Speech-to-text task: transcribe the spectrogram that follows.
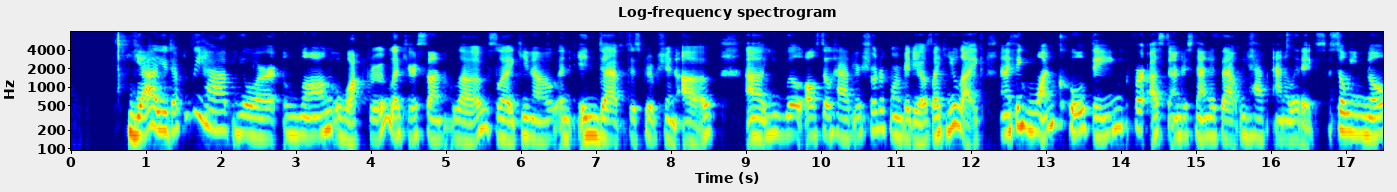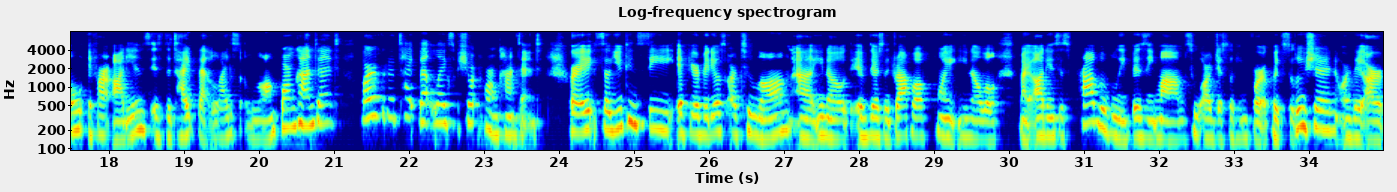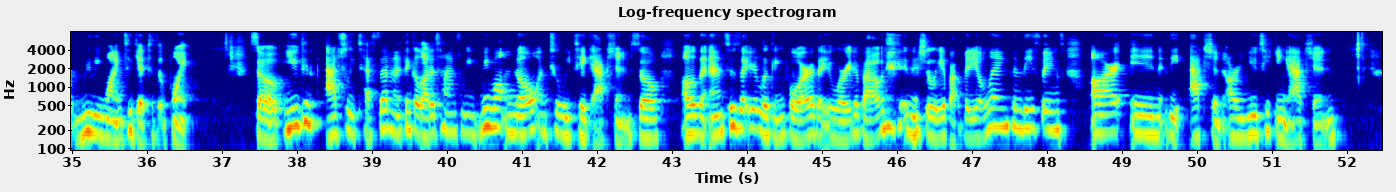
Yeah, you definitely have your long walkthrough, like your son loves, like, you know, an in depth description of. Uh, you will also have your shorter form videos, like you like. And I think one cool thing for us to understand is that we have analytics. So we know if our audience is the type that likes long form content or the type that likes short form content right? So you can see if your videos are too long. Uh, you know, if there's a drop off point, you know, well, my audience is probably busy moms who are just looking for a quick solution or they are really wanting to get to the point. So you can actually test that. And I think a lot of times we, we won't know until we take action. So all of the answers that you're looking for, that you're worried about initially about video length and these things are in the action, are you taking action.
